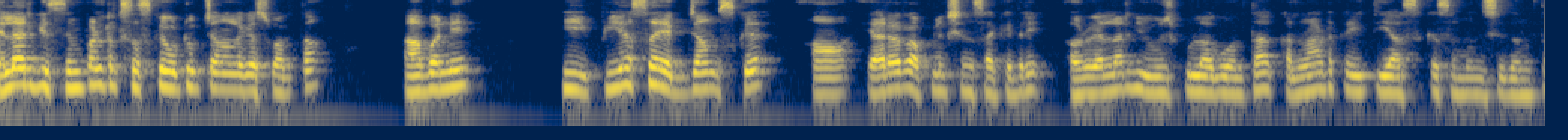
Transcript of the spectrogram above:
ಎಲ್ಲರಿಗೂ ಸಿಂಪಲ್ ಟ್ರಿಕ್ಸಸ್ಗೆ ಯೂಟ್ಯೂಬ್ ಚಾನಲ್ಗೆ ಸ್ವಾಗತ. ಬನ್ನಿ. ಈ ಪಿ ಎಸ್ ಐ ಎಕ್ಸಾಮ್ಸ್ಗೆ ಯಾರ್ಯಾರು ಅಪ್ಲಿಕೇಶನ್ಸ್ ಹಾಕಿದ್ರಿ, ಅವ್ರಿಗೆಲ್ಲರಿಗೂ ಯೂಸ್ಫುಲ್ ಆಗುವಂಥ ಕರ್ನಾಟಕ ಇತಿಹಾಸಕ್ಕೆ ಸಂಬಂಧಿಸಿದಂಥ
